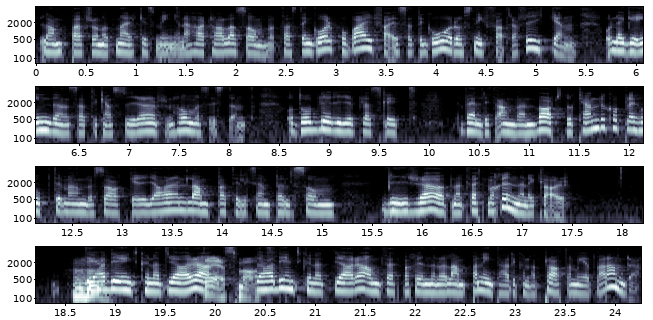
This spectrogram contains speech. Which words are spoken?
lampa från något märke som ingen har hört talas om. Fast den går på wifi så att det går att sniffa trafiken och lägga in den så att du kan styra den från Home Assistant. Och då blir det ju plötsligt väldigt användbart. Då kan du koppla ihop det med andra saker. Jag har en lampa till exempel som blir röd när tvättmaskinen är klar. Mm. Det hade jag inte kunnat göra. Det är smart. Det hade jag inte kunnat göra om tvättmaskinen och lampan inte hade kunnat prata med varandra.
